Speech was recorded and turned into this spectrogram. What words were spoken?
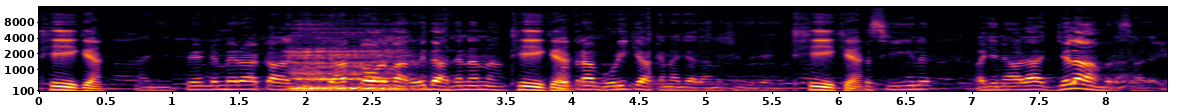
ਠੀਕ ਹੈ ਹਾਂਜੀ ਪਿੰਡ ਮੇਰਾ ਕਾਲਜੀ ਚੱਕ ਕੌਲ ਮਾਰੋ ਇਹ ਦੱਸ ਦੇਣਾ ਨਾ। ਠੀਕ ਹੈ ਉਸ ਤਰ੍ਹਾਂ ਬੋੜੀ ਚੱਕ ਨਾਲ ਜ਼ਿਆਦਾ ਮਸ਼ਹੂਰ ਹੈ ਜੀ। ਠੀਕ ਹੈ ਤਹਿਸੀਲ ਅਜਨਾਲਾ ਜ਼ਿਲ੍ਹਾ ਅੰਮ੍ਰਿਤਸਰ ਹੈ ਜੀ।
